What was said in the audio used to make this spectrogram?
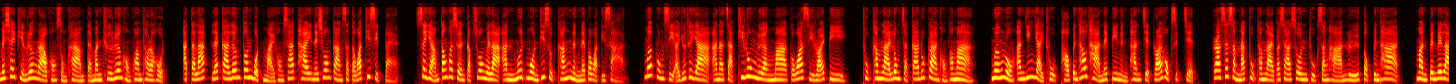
ไม่ใช่เพียงเรื่องราวของสงคราม แต่มันคือเรื่องของความทรหด อัตลักษณ์และการเริ่มต้นบทใหม่ของชาติไทยในช่วงกลางศตวรรษที่ 18 สยามต้องเผชิญกับช่วงเวลาอันมืดมนที่สุดครั้งหนึ่งในประวัติศาสตร์ เมื่อกรุงศรีอยุธยาอาณาจักรที่รุ่งเรืองมากว่า 400 ปี ถูกทำลายลงจากการลุกรานของพม่า เมืองหลวงอันยิ่งใหญ่ถูกเผาเป็นเท่าฐานในปี 1767 ราชสำนักถูกทำลายประชาชนถูกสังหารหรือตกเป็นทาส มันเป็นเวลา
